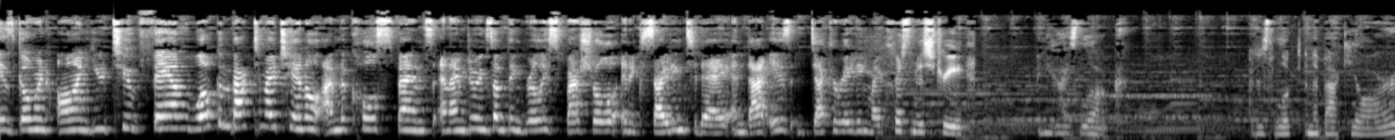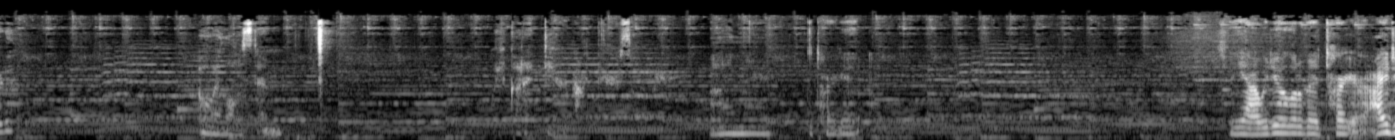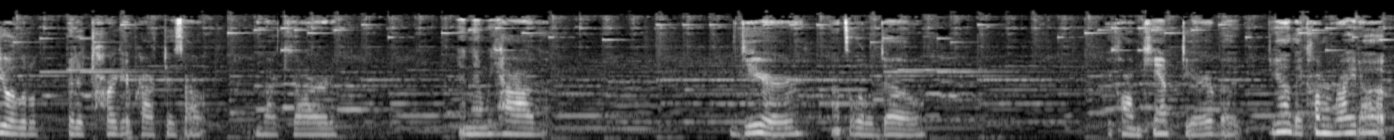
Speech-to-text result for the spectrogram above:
is going on YouTube fam? Welcome back to my channel. I'm Nicole Spence and I'm doing something really special and exciting today and that is decorating my Christmas tree. And you guys look, I just looked in the backyard. Oh, I lost him. We've got a deer back there somewhere. Behind there, the target. So yeah, we do a little bit of target, I do a little bit of target practice out in the backyard. And then we have deer. That's a little doe. We call them camp deer, but yeah, they come right up.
